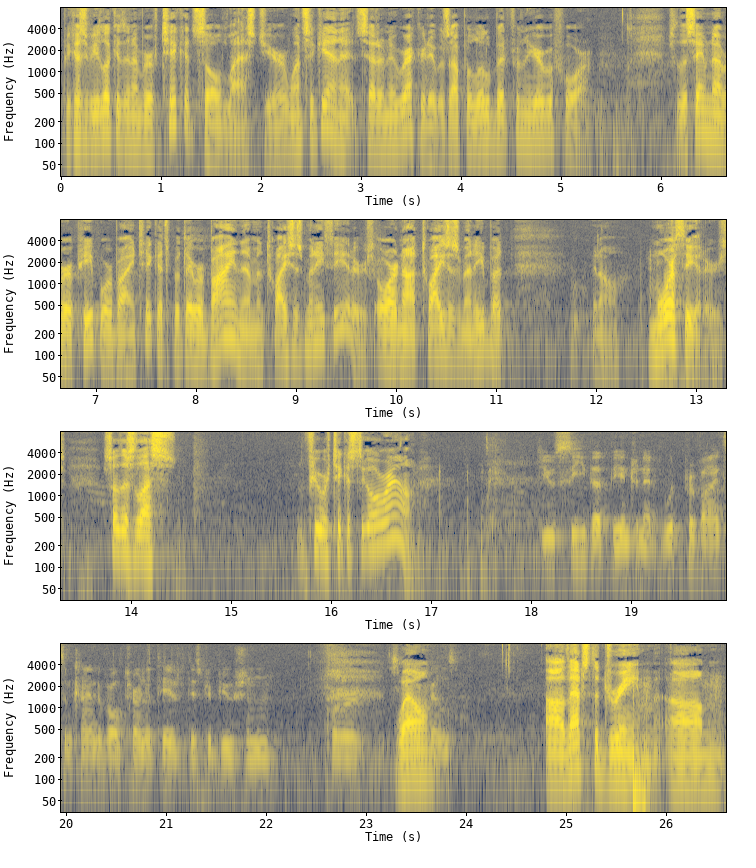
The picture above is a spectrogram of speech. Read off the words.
Because if you look at the number of tickets sold last year, once again, it set a new record. It was up a little bit from the year before. So the same number of people were buying tickets, but they were buying them in twice as many theaters. Or not twice as many, but, you know, more theaters. So there's less, fewer tickets to go around. Do you see that the internet would provide some kind of alternative distribution for Well, films? Uh, that's the dream. Um,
